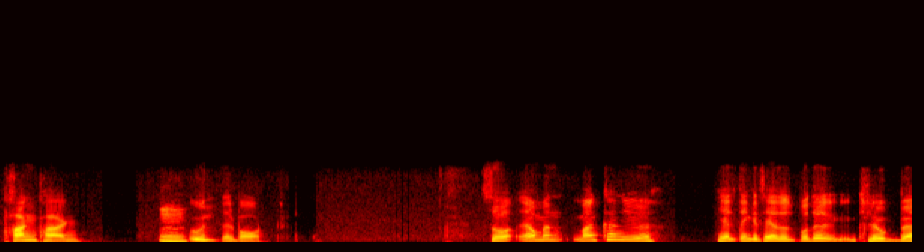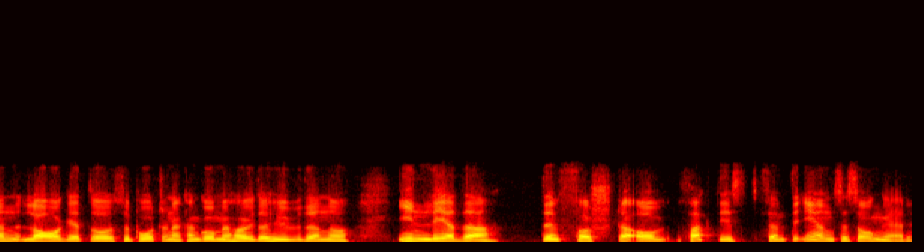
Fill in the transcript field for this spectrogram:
pang, pang. Mm. underbart. Så ja, men man kan ju helt enkelt säga att både klubben, laget och supporterna kan gå med höjda huvuden och inleda den första av faktiskt 51 säsonger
